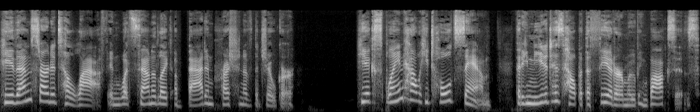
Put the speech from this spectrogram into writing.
He then started to laugh in what sounded like a bad impression of the Joker. He explained how he told Sam that he needed his help at the theater moving boxes.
